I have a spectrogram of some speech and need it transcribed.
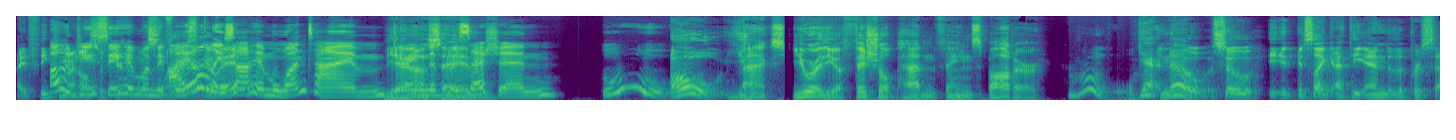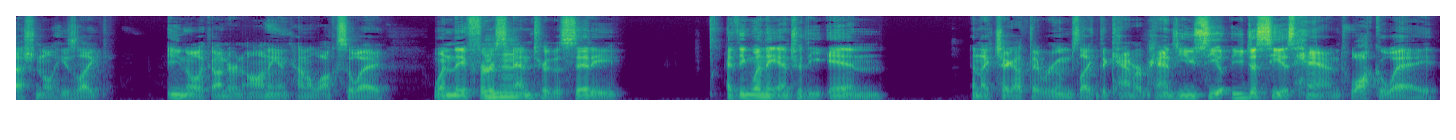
I think Oh, you might do you also see hear the him when they whistling. I First go only in? saw him one time Yeah, during the same. procession. Ooh. Oh, you- Max, you are the official Padan Fain spotter. Ooh. Yeah, no. So it, it's like at the end of the processional, he's like, you know, like under an awning and kind of walks away. When they 1st Mhm. enter the city, I think when they enter the inn and like check out their rooms, like the camera pans, you see, you just see his hand walk away.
